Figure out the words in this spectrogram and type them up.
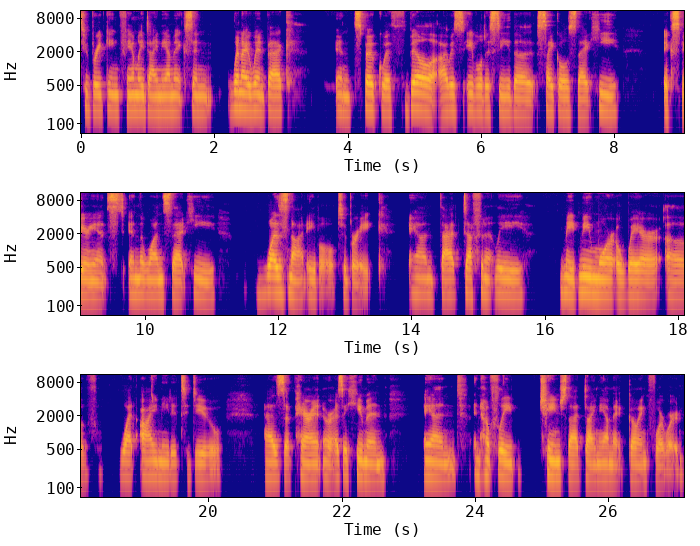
to breaking family dynamics. And when i went back and spoke with bill i was able to see the cycles that he experienced and the ones that he was not able to break. And that definitely made me more aware of what I needed to do as a parent or as a human and and hopefully change that dynamic going forward.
